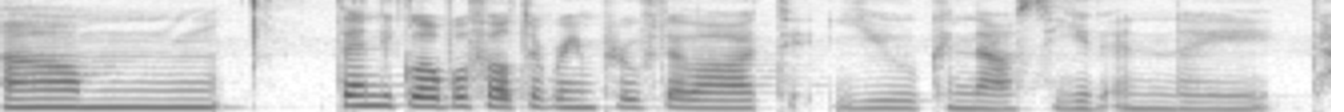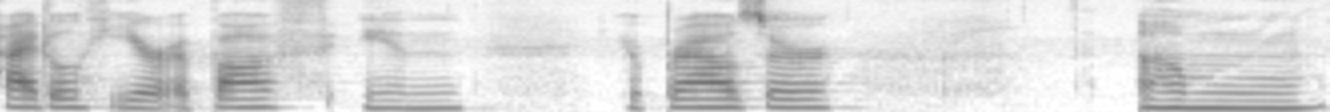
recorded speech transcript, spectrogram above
Um, then the global filter we improved a lot. You can now see it in the title here above in your browser. Um,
